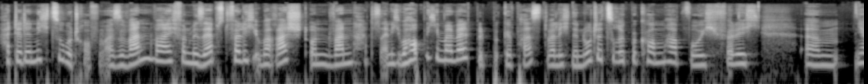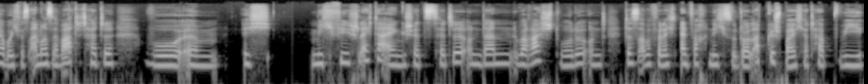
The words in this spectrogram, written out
hat der denn nicht zugetroffen? Also wann war ich von mir selbst völlig überrascht und wann hat es eigentlich überhaupt nicht in mein Weltbild gepasst, weil ich eine Note zurückbekommen habe, wo ich völlig, ähm, ja, wo ich was anderes erwartet hatte, wo ähm, ich mich viel schlechter eingeschätzt hätte und dann überrascht wurde und das aber vielleicht einfach nicht so doll abgespeichert habe wie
